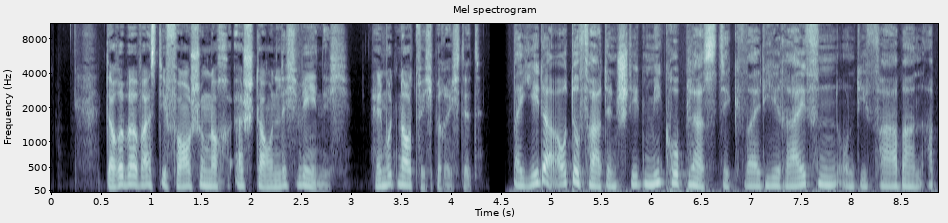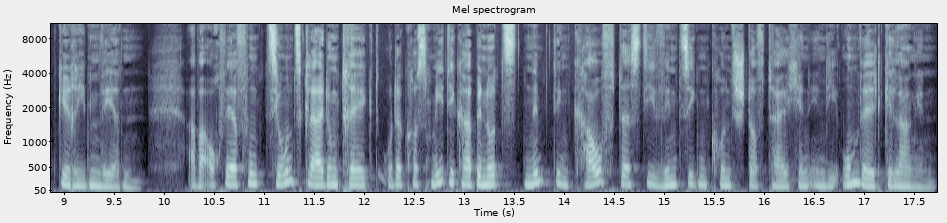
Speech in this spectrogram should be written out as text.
Darüber weiß die Forschung noch erstaunlich wenig. Helmut Nordwig berichtet. Bei jeder Autofahrt entsteht Mikroplastik, weil die Reifen und die Fahrbahn abgerieben werden. Aber auch wer Funktionskleidung trägt oder Kosmetika benutzt, nimmt in Kauf, dass die winzigen Kunststoffteilchen in die Umwelt gelangen.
